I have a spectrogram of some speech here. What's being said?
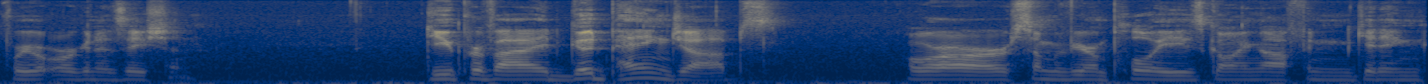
for your organization? Do you provide good paying jobs? Or are some of your employees going off and getting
